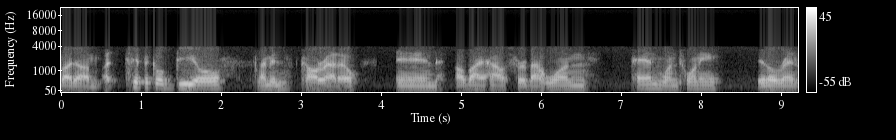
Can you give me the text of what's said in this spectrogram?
But um, a typical deal, I'm in Colorado, and I'll buy a house for about one ten, one twenty. It'll rent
